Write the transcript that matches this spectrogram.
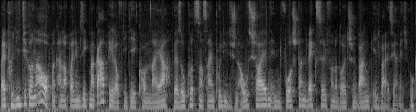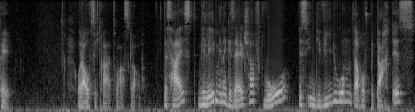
Bei Politikern auch. Man kann auch bei dem Sigmar Gabriel auf die Idee kommen, naja, wer so kurz nach seinem politischen Ausscheiden in den Vorstand wechselt von der Deutschen Bank, ich weiß ja nicht. Okay. Oder Aufsichtsrat war es, glaube ich. Das heißt, wir leben in einer Gesellschaft, wo das Individuum darauf bedacht ist,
